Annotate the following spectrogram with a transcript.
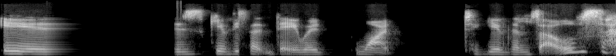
is, is give that they would want to give themselves.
